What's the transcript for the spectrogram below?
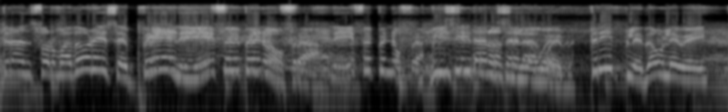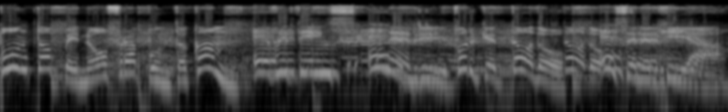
Transformadores PNF Penofra. PNF Penofra. Visítanos en la web www.penofra.com. Everything's Energy, porque todo, todo es energía.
